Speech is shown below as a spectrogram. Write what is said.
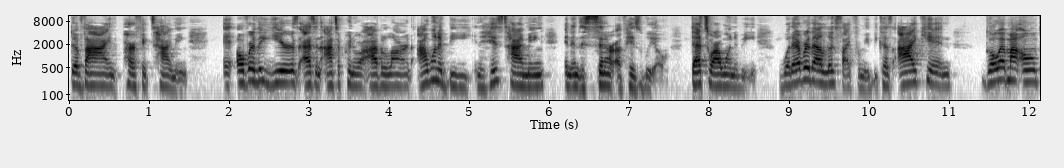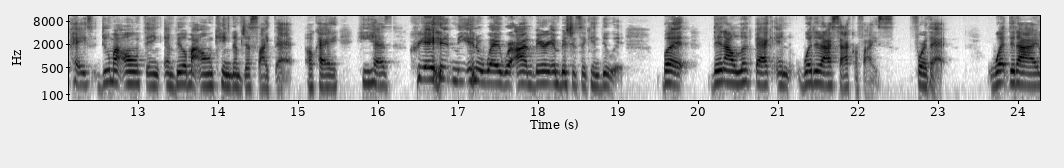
divine perfect timing. And over the years as an entrepreneur, I've learned I want to be in his timing and in the center of his will. That's where I want to be, whatever that looks like for me, because I can go at my own pace, do my own thing, and build my own kingdom just like that. Okay. He has created me in a way where I'm very ambitious and can do it. But then I'll look back and what did I sacrifice for that? What did I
